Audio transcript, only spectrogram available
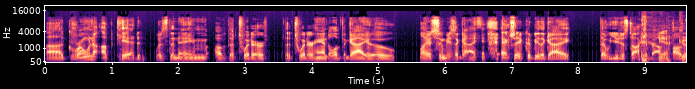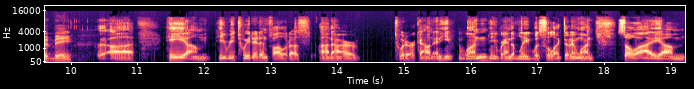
Uh, Grown Up Kid was the name of the Twitter the Twitter handle of the guy who. Well, I assume he's a guy. Actually, it could be the guy that you just talked about. Yeah, I'll- could be. uh, he um, he retweeted and followed us on our Twitter account, and he won. He randomly was selected and won. So I um,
